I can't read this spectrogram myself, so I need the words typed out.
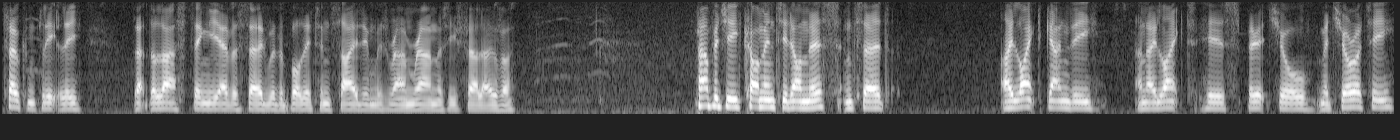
so completely that the last thing he ever said with a bullet inside him was Ram Ram as he fell over. Papaji commented on this and said, I liked Gandhi and I liked his spiritual maturity.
